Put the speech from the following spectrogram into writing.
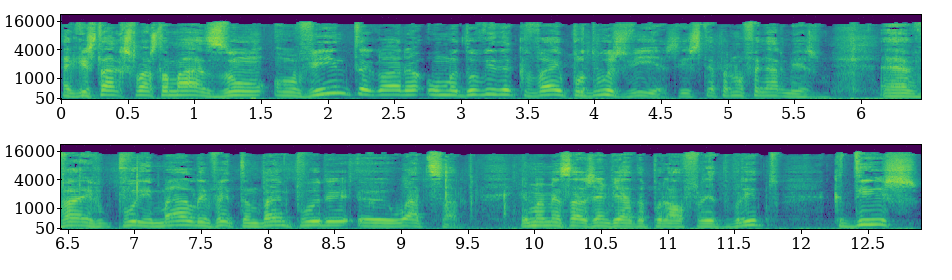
Aqui está a resposta a mais um ouvinte. Agora, uma dúvida que veio por duas vias. Isto é para não falhar mesmo. Uh, veio por e-mail e veio também por uh, WhatsApp. É uma mensagem enviada por Alfredo Brito que diz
